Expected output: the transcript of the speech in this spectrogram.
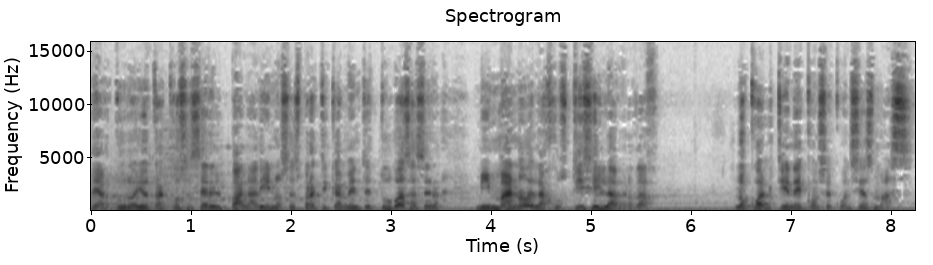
de Arturo y otra cosa es ser el paladín. O sea, es prácticamente tú vas a ser mi mano de la justicia y la verdad. Lo cual tiene consecuencias más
